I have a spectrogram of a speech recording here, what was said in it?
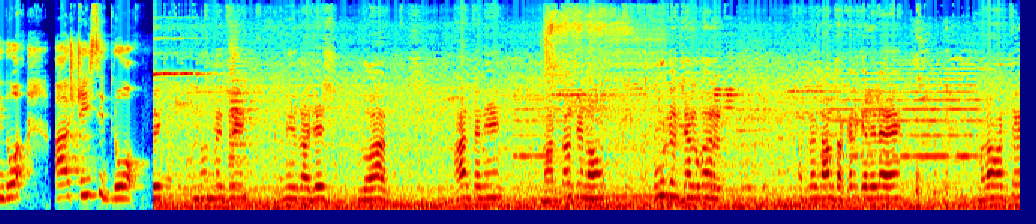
ಎಂದು ಆಶ್ರಯಿಸಿದ್ರು ರಾಜೇಶ್ लोहार. आज त्यांनी भारताचे नाव पूर्ण जगभर आपलं नाव दाखल केलेलं आहे. मला वाटते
